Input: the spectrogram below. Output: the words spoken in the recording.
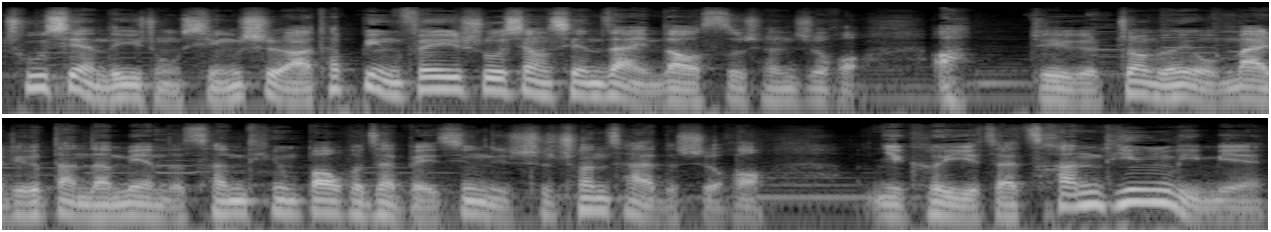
出现的一种形式啊，它并非说像现在你到四川之后啊，这个专门有卖这个担担面的餐厅，包括在北京你吃川菜的时候，你可以在餐厅里面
